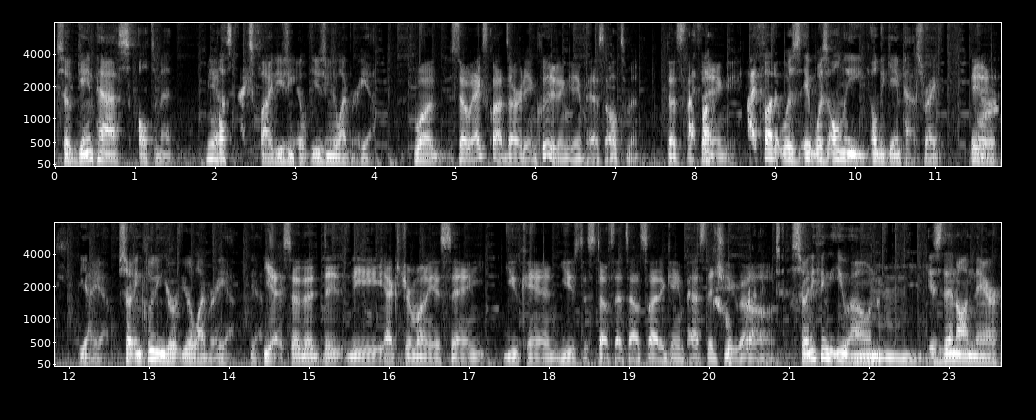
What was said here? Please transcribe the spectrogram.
so Game Pass Ultimate Yeah. plus XCloud using your using your library. Yeah, Well, so XCloud's already included in Game Pass Ultimate. That's the I thought- thing. I thought it was it was only only Game Pass, right? It Or- yeah, yeah. So including your your library, yeah, yeah. Yeah, so the, the the extra money is saying you can use the stuff that's outside of Game Pass that you own. So anything that you own Mm. is then on there,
